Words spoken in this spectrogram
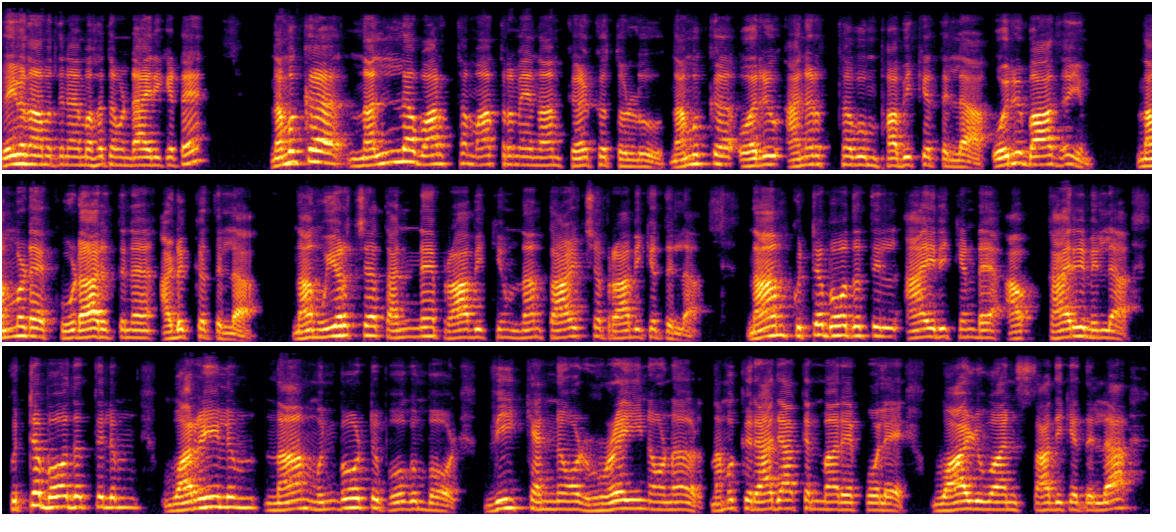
ദൈവനാമത്തിന് മഹത്വം ഉണ്ടായിരിക്കട്ടെ നമുക്ക് നല്ല വാർത്ത മാത്രമേ നാം കേൾക്കത്തുള്ളൂ. നമുക്ക് ഒരു അനർത്ഥവും ഭവിക്കത്തില്ല. ഒരു ബാധയും നമ്മുടെ കൂടാരത്തിന് അടുക്കത്തില്ല. നാം ഉയർച്ച തന്നെ പ്രാപിക്കും. നാം താഴ്ച പ്രാപിക്കത്തില്ല. നാം കുറ്റബോധത്തിൽ ആയിരിക്കേണ്ട കാര്യമില്ല. കുറ്റബോധത്തിലും വറിയിലും നാം മുൻപോട്ട് പോകുമ്പോൾ വി നോട്ട് റെയിൻ ഓൺ നമുക്ക് രാജാക്കന്മാരെ പോലെ വാഴുവാൻ സാധിക്കത്തില്ല.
